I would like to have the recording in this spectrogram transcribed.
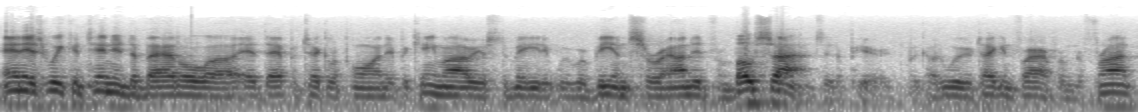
And as we continued to battle uh, at that particular point, it became obvious to me that we were being surrounded from both sides, it appeared, because we were taking fire from the front,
